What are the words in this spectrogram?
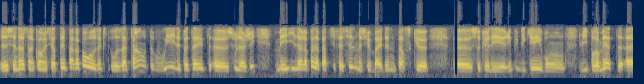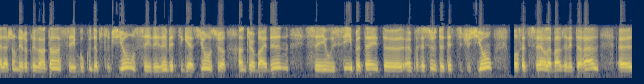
Le Sénat, c'est encore incertain. Par rapport aux, aux attentes, oui, il est peut-être euh, soulagé, mais il n'aura pas la partie facile, M. Biden, parce que ce que les républicains vont lui promettre à la Chambre des représentants, c'est beaucoup d'obstructions, c'est des investigations sur Hunter Biden, c'est aussi peut-être euh, un processus de destitution pour satisfaire la base électorale. Euh,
